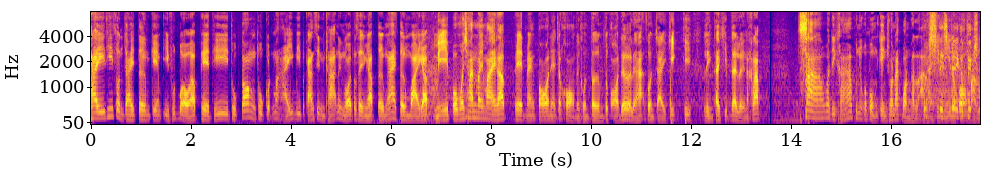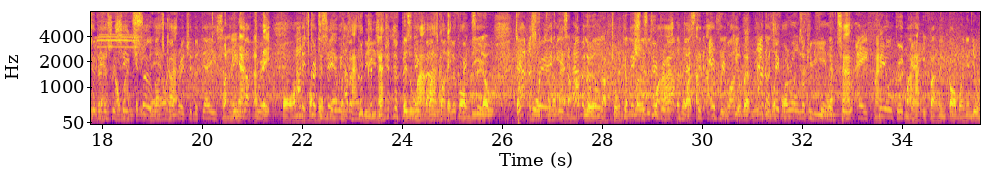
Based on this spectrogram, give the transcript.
ใครที่สนใจเติมเกม eFootball ครับ เพจที่ถูกต้องถูกกฎหมาย มีประกันสินค้า 100%ครับ เติมง่ายเติมไวครับ มีโปรโมชั่นใหม่ ๆ ครับ เพจแมงปอเนี่ย เจ้าของเป็นคนเติมทุกออเดอร์เลยฮะ สนใจคลิกที่ลิงก์ใต้คลิปได้เลยนะครับ สวัสดีครับ คุณอยู่กับผมเก่งโชนักบอลพลานฮะคลิป This นี้เรา big ก็ a มาลุ fixture ยแล้ that ว has เอามัน received กันอีก so แล้ว much นะฮะ coverage in the days วันนี้ leading ฮะ up นัก to เตะ it. ฟอร์ม And it's ของ good ผ to ม see เนี่ย that we ค่อน have a ข้าง good ดีนะ contingent of ไปดู visiting ฮะว่า fans นัก by the เตะ look ฟอ of ร์ม it ดี too. แล้วจะ The โหดขนาดไหน atmosphere เรา is มา amicable. เริ่มรับชม The กันเลย conditions ดี do กว่า bring ฮะ out the หัว best ตั้ง in ตั้งสี everyone. เขียวแบบนี้ And ถื I อว่า think ฟอร์ม we're ค่อ all นข้าง looking ดี forward นะ to ฮะ a มา feel-good มาฮะ game. อีกฝั่งหนึ่งต่อบอลกันอยู่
